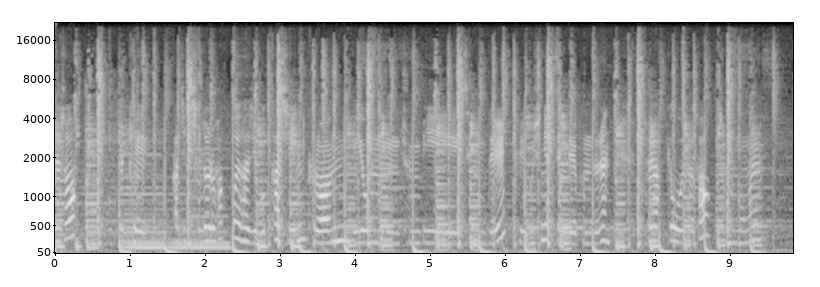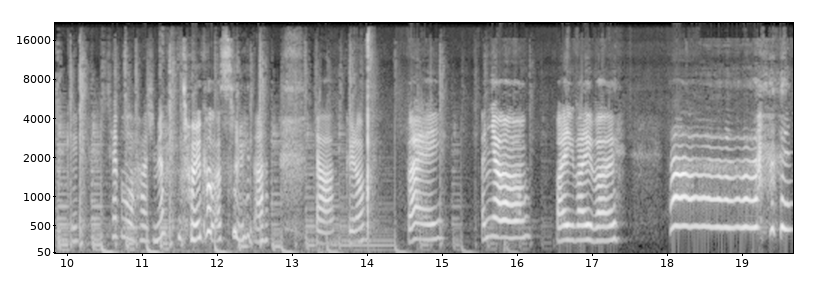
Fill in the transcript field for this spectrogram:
그래서 이렇게 아직 진로를 확보하지 못하신 그런 미용 준비생들 그리고 신입생들 분들은 저희 학교 오셔서 전공을 이렇게 세부하시면 좋을 것 같습니다. 자, 그럼 바이. 안녕. 바이 바이 바이. 아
